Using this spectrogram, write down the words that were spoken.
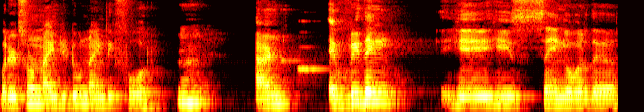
But it's from 92, 94. Mhm. And everything he he's saying over there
